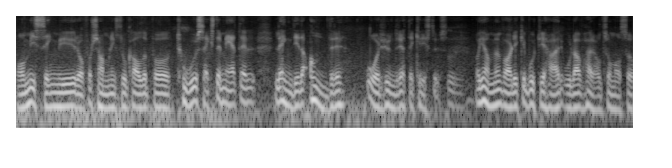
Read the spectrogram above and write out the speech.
og Missingmyr og forsamlingslokalet på 62 meter lengde i det andre århundret etter Kristus. Og jammen var det ikke borti her Olav Haraldsson også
